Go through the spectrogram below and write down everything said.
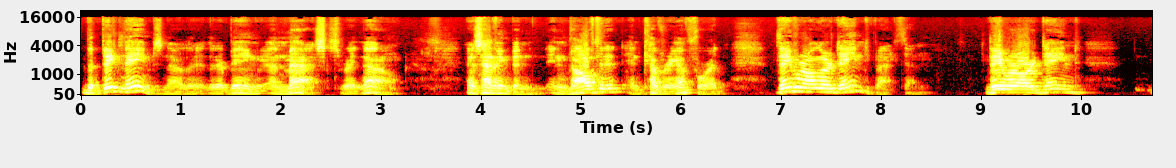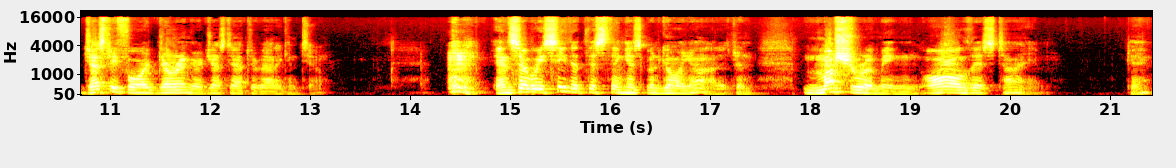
the big names now that, that are being unmasked right now as having been involved in it and covering up for it, they were all ordained back then. They were ordained just before, during, or just after Vatican II. and so we see that this thing has been going on. It's been mushrooming all this time. Okay?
